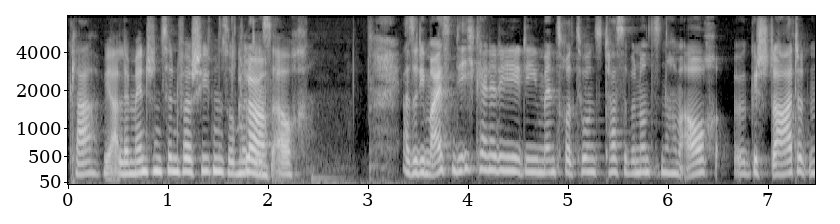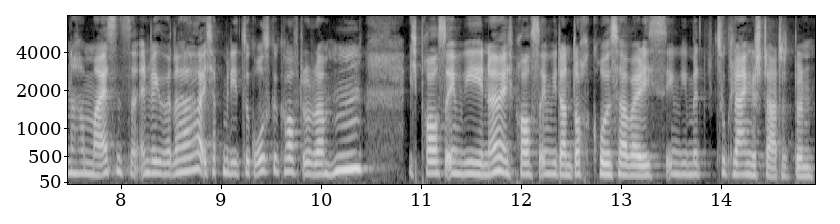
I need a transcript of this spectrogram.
Klar, wir alle Menschen sind verschieden, somit Klar. ist auch Also die meisten, die ich kenne, die die Menstruationstasse benutzen, haben auch äh, gestartet und haben meistens dann entweder gesagt, ah, ich habe mir die zu groß gekauft oder hm, ich brauche es irgendwie, ne, ich brauche es irgendwie dann doch größer, weil ich irgendwie mit zu klein gestartet bin.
